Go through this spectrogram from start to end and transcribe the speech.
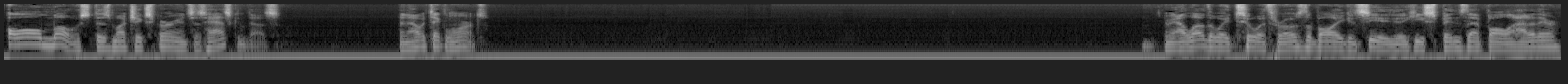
almost as much experience as Haskins does. And I would take Lawrence. I mean, I love the way Tua throws the ball. You can see he spins that ball out of there.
